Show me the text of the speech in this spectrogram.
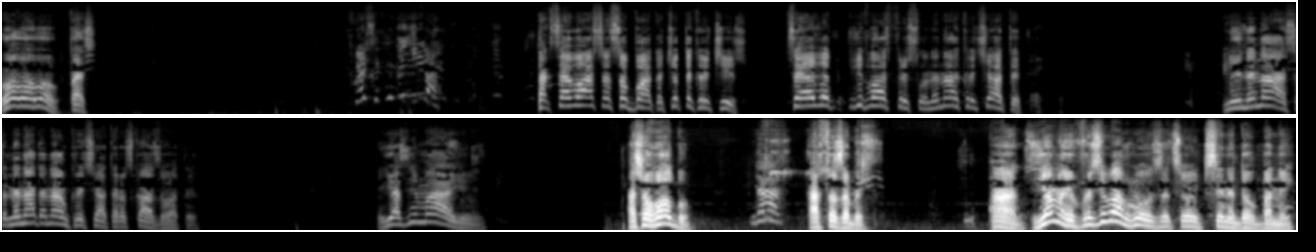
Воу, воу, воу, пес. Так це ваша собака, чого ти кричиш? Це від вас прийшло, не треба кричати. Ну і не наша, не треба нам кричати, розказувати. Я знімаю. А що, голбу? Да. А хто забив? А, я прозівав гол за цього псини довбаний.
